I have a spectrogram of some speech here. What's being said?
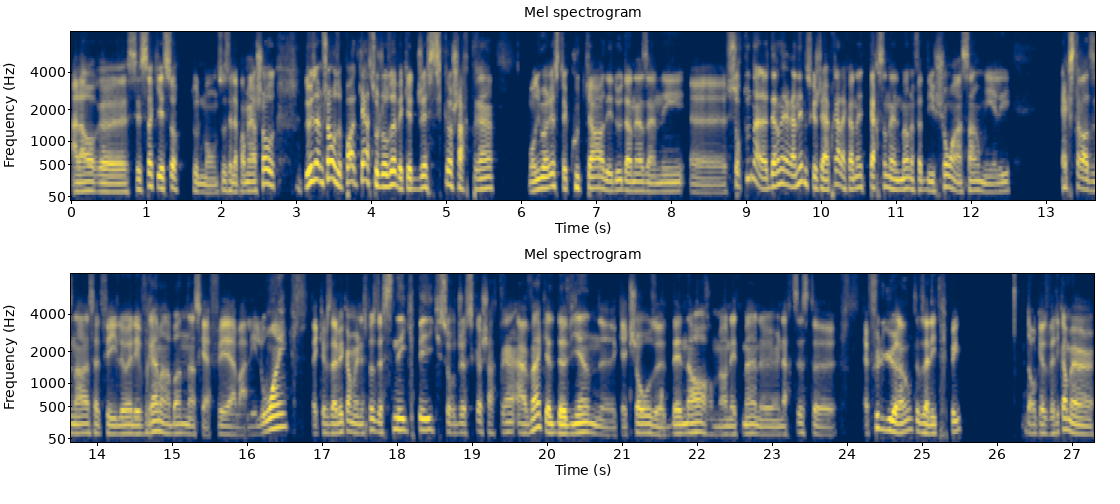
Alors, euh, c'est ça qui est ça, tout le monde. Ça, c'est la première chose. Deuxième chose, le podcast aujourd'hui avec Jessica Chartrand, mon humoriste coup de cœur des deux dernières années. Euh, surtout dans la dernière année, parce que j'ai appris à la connaître personnellement. On a fait des shows ensemble, mais elle est extraordinaire, cette fille-là. Elle est vraiment bonne dans ce qu'elle fait. Elle va aller loin. Fait que vous avez comme une espèce de sneak peek sur Jessica Chartrand avant qu'elle devienne euh, quelque chose d'énorme, honnêtement. une artiste euh, fulgurante. Vous allez triper. Donc, vous avez comme un.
